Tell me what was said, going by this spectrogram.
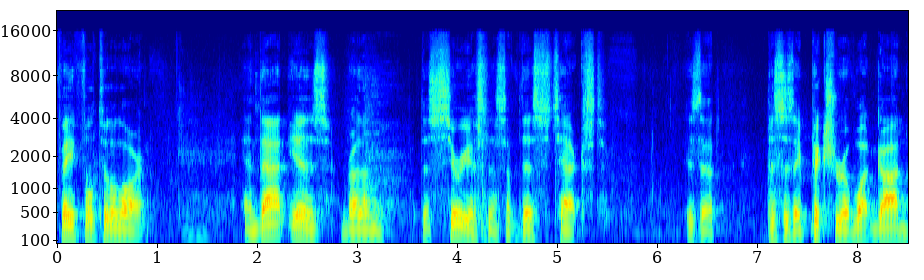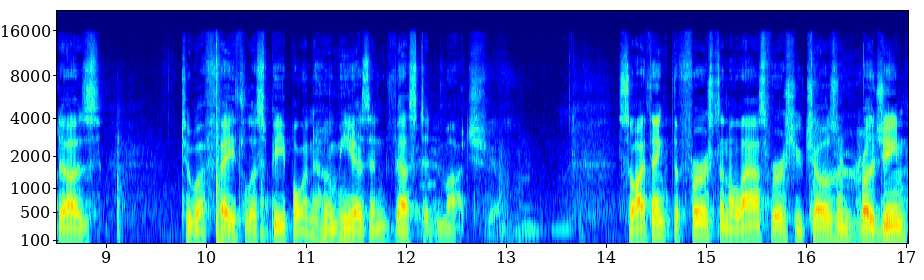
faithful to the Lord. And that is, brethren, the seriousness of this text is that this is a picture of what God does to a faithless people in whom he has invested much. So I think the first and the last verse you've chosen, Brother Gene,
